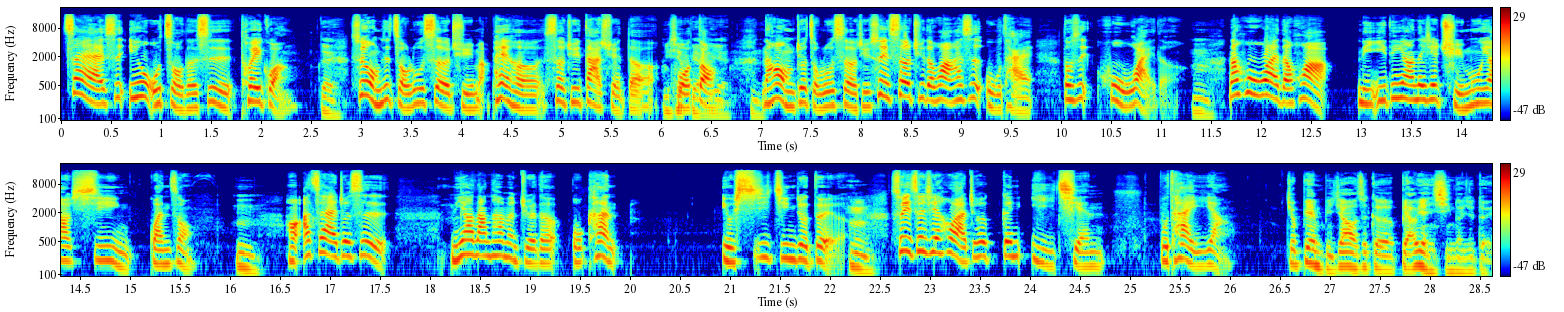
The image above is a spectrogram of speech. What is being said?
再来是因为我走的是推广。对，所以我们是走入社区嘛，配合社区大学的活动，然后我们就走入社区。所以社区的话，它是舞台都是户外的，嗯，那户外的话，你一定要那些曲目要吸引观众，嗯，好啊。再来就是你要让他们觉得我看有吸睛就对了，嗯，所以这些后来就会跟以前不太一样，就变比较这个表演型的，就对。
